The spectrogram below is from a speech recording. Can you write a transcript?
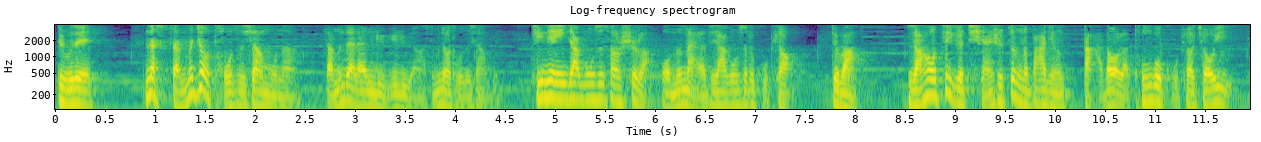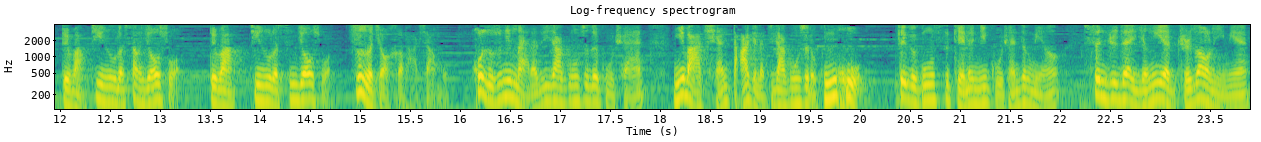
对不对？那什么叫投资项目呢？咱们再来捋一捋啊，什么叫投资项目？今天一家公司上市了，我们买了这家公司的股票，对吧？然后这个钱是正儿八经打到了，通过股票交易，对吧？进入了上交所。对吧？进入了深交所，这叫合法项目。或者说你买了这家公司的股权，你把钱打给了这家公司的公户，这个公司给了你股权证明，甚至在营业执照里面、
